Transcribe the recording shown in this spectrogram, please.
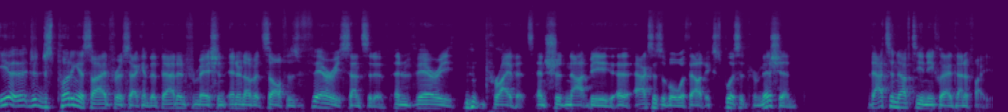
yeah, just putting aside for a second that that information in and of itself is very sensitive and very private and should not be uh, accessible without explicit permission, that's enough to uniquely identify you,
